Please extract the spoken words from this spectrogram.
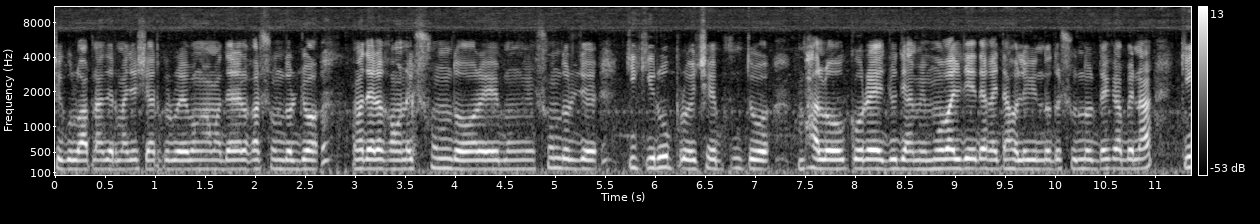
সেগুলো আপনাদের মাঝে শেয়ার করব এবং আমাদের এলাকার সৌন্দর্য, আমাদের এলাকা অনেক সুন্দর এবং সৌন্দর্যে কী কী রূপ রয়েছে, তো ভালো করে যদি আমি মোবাইল দিয়ে দেখাই তাহলে কিন্তু অত সুন্দর দেখাবে না। কি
